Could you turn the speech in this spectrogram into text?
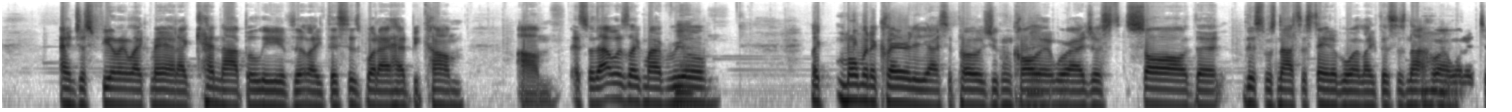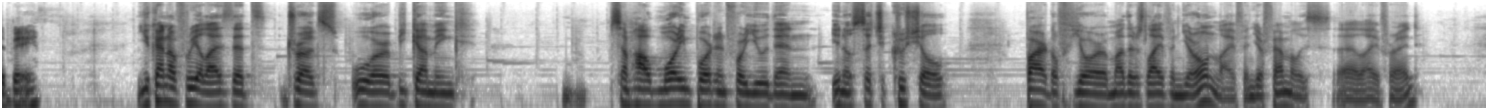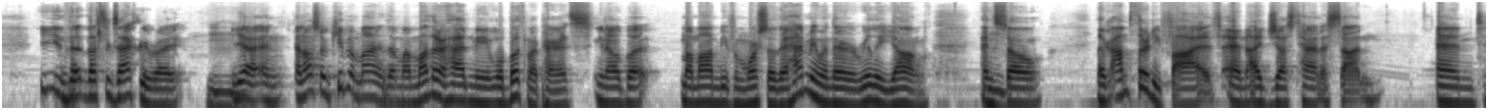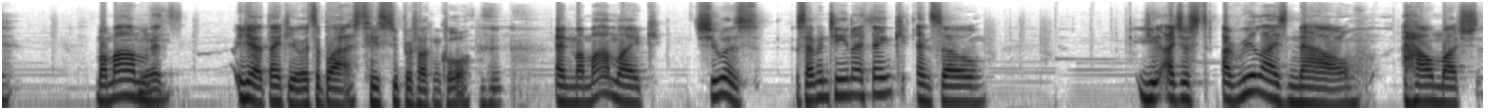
and just feeling like, man, I cannot believe that like this is what I had become. Um, and so that was like my real like moment of clarity, I suppose you can call Right. it, where I just saw that this was not sustainable and like this is not who I Mhm. wanted to be. you kind of realized that drugs were becoming somehow more important for you than you know such a crucial part of your mother's life and your own life and your family's uh, life right That, that's exactly right. Mhm. Yeah, and and also keep in mind that my mother had me. Well, both my parents, you know, but my mom even more so. They had me when they were really young, and Mhm. so, like, I'm 35 and I just had a son, and my mom. Yeah, thank you. It's a blast. He's super fucking cool. And my mom, like, she was 17, I think, and so. You, I just I realize now how much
